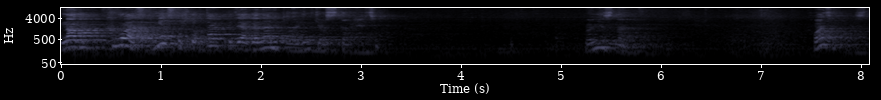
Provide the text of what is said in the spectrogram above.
нам хватит места, чтобы так по диагонали половинки расставлять. Ну, не знаю. Хватит места?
